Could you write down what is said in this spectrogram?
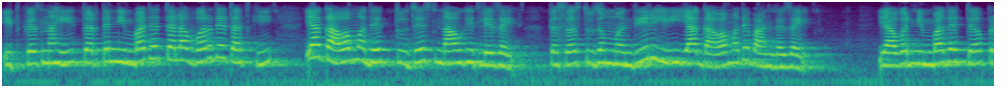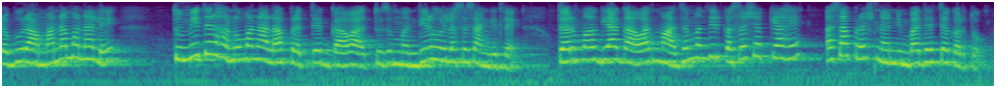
इतकंच नाही तर ते निंबादैत्याला वर देतात की या गावामध्ये तुझेच नाव घेतले जाईल. तसंच तुझं मंदिरही या गावामध्ये बांधलं जाईल. यावर निंबादैत्य प्रभू रामांना म्हणाले तुम्ही तर हनुमानाला प्रत्येक गावात तुझं मंदिर होईल असं सांगितलंय. तर मग या गावात माझं मंदिर कसं शक्य आहे? असा प्रश्न निंबादित्य करतो.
